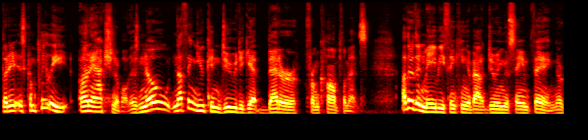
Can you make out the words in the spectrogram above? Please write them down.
but it is completely unactionable. There's no nothing you can do to get better from compliments other than maybe thinking about doing the same thing or,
